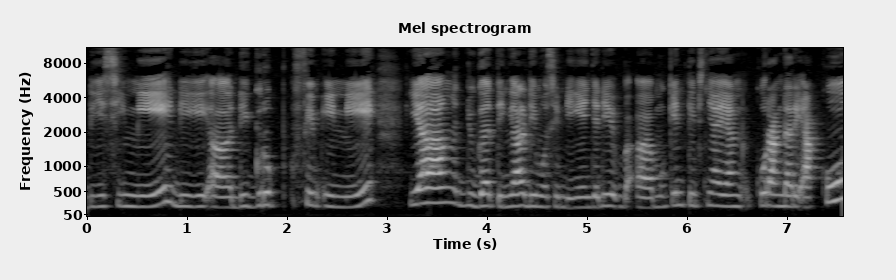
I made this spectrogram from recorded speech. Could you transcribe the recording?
di sini di uh, di grup film ini yang juga tinggal di musim dingin. Jadi uh, mungkin tipsnya yang kurang dari aku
